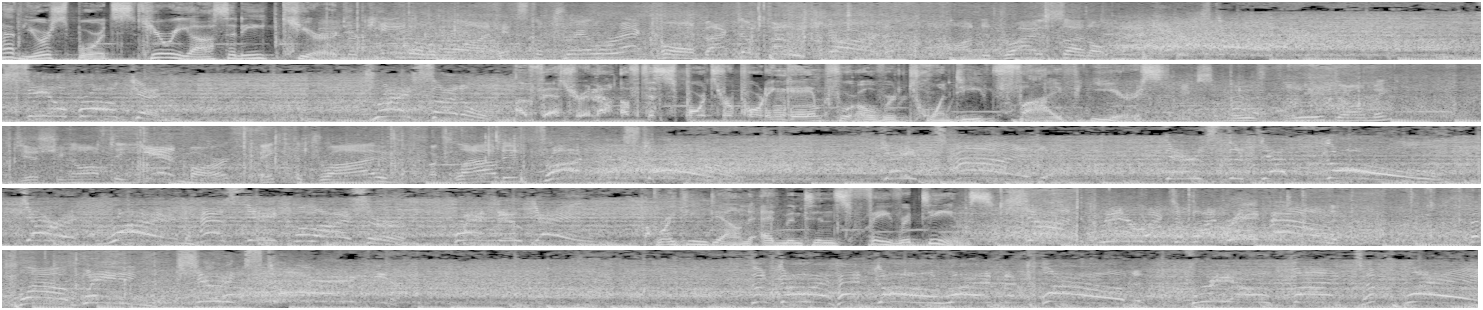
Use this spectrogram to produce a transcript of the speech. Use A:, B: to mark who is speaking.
A: Have your sports curiosity cured.
B: Kane over the line, hits the trailer Ekholm, back to Bouchard, on to Draisaitl. Seal broken. Draisaitl.
A: A veteran of the sports reporting game for over 25 years.
B: Makes a move through Domi. Dishing off to Janmark. Make the drive. McLeod in front. Score! Game tied! There's the death goal! Derek Ryan has the equalizer! Brand new game!
A: Breaking down Edmonton's favorite teams.
B: Shot! Redirected one. Rebound! McLeod waiting. Shooting. Scoring! The go-ahead goal! Ryan McLeod! 3.05 to play!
